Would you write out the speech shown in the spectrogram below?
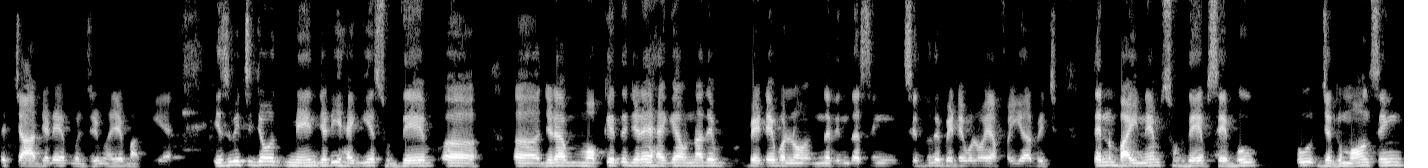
ਤੇ ਚਾਰ ਜਿਹੜੇ ਮੁਜਰਮ ਹਜੇ ਬਾਕੀ ਹੈ। ਇਸ ਵਿੱਚ ਜੋ ਮੇਨ ਜਿਹੜੀ ਹੈਗੀ ਹੈ ਸੁਖਦੇਵ ਜਿਹੜਾ ਮੌਕੇ ਤੇ ਜਿਹੜੇ ਹੈਗੇ ਆ ਉਹਨਾਂ ਦੇ ਬੇਟੇ ਵੱਲੋਂ, ਨਰਿੰਦਰ ਸਿੰਘ ਸਿੱਧੂ ਦੇ ਬੇਟੇ ਵੱਲੋਂ ਐਫ ਆਈ ਆਰ ਵਿੱਚ ਤਿੰਨ ਬਾਈ ਨੇਮ ਸੁਖਦੇਵ ਸੇਬੂ, ਉਹ ਜਗਮੋਹਨ ਸਿੰਘ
